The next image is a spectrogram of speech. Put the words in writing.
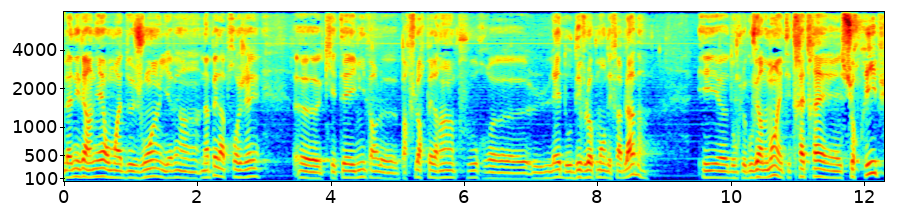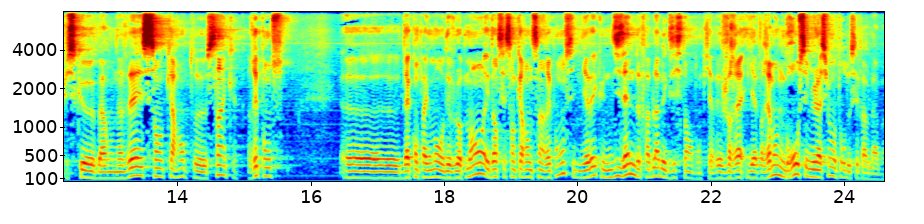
l'année dernière, au mois de juin, il y avait un, appel à projet euh, qui était émis par, le, par Fleur Pellerin pour l'aide au développement des Fab Labs. Et donc le gouvernement a été très très surpris puisque ben, on avait 145 réponses euh, d'accompagnement au développement. Et dans ces 145 réponses, il n'y avait qu'une dizaine de Fab Labs existants. Donc il y, avait a vraiment une grosse émulation autour de ces Fab Labs.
